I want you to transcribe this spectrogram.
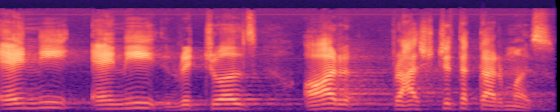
any any rituals or prashtita karmas.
